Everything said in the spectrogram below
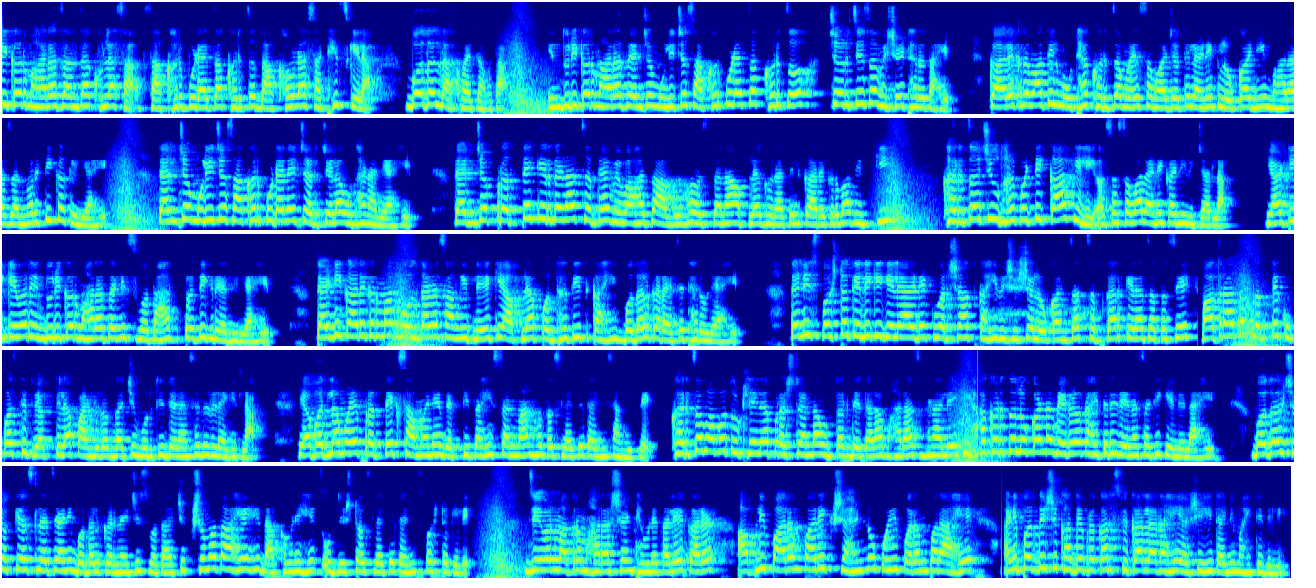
इंदुरीकर महाराजांचा खुलासा साखरपुड्याचा खर्च दाखवण्यासाठीच केला. बदल दाखवायचा होता. इंदुरीकर महाराज यांच्या मुलीच्या साखरपुड्याचा खर्च चर्चेचा विषय ठरत आहे. कार्यक्रमातील मोठ्या खर्चामुळे समाजातील अनेक लोकांनी महाराजांवर टीका केली आहे. त्यांच्या मुलीच्या साखरपुड्याने चर्चेला उधाण आले आहे. त्यांच्या प्रत्येक कीर्तनात सध्या विवाहाचा आग्रह असताना आपल्या घरातील कार्यक्रमात इतकी खर्चाची उधळपट्टी का केली असा सवाल अनेकांनी विचारला. या टीकेवर इंदुरीकर महाराजांनी स्वतःच प्रतिक्रिया दिली आहे. त्यांनी कार्यक्रमात बोलताना सांगितले की आपल्या पद्धतीत काही बदल करायचे ठरवले आहे त्यांनी स्पष्ट केले की गेल्या अनेक वर्षात काही विशिष्ट लोकांचा सत्कार केला जात असे मात्र आता प्रत्येक उपस्थित व्यक्तीला पांडुरंगाची मूर्ती देण्याचा निर्णय घेतला. या बदलामुळे प्रत्येक सामान्य व्यक्तीचाही सन्मान होत असल्याचे त्यांनी सांगितले. खर्चाबाबत उठलेल्या प्रश्नांना उत्तर देताना महाराज म्हणाले की हा खर्च लोकांना वेगळं काहीतरी देण्यासाठी केलेला आहे. बदल शक्य असल्याचे आणि बदल करण्याची स्वतःची क्षमता आहे हे दाखवणे हेच उद्दिष्ट असल्याचे त्यांनी स्पष्ट केले. जेवण मात्र महाराष्ट्रीयन ठेवण्यात आले कारण आपली पारंपरिक शहाण्णव कुळी परंपरा आहे आणि परदेशी खाद्यप्रकार स्वीकारला नाही अशीही त्यांनी माहिती दिली.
